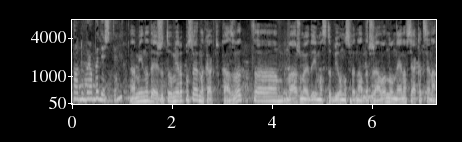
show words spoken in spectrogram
по-добро бъдеще. Ами надеждата умира последна, както казват. А, важно е да има стабилност в една държава, но не на всяка цена.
